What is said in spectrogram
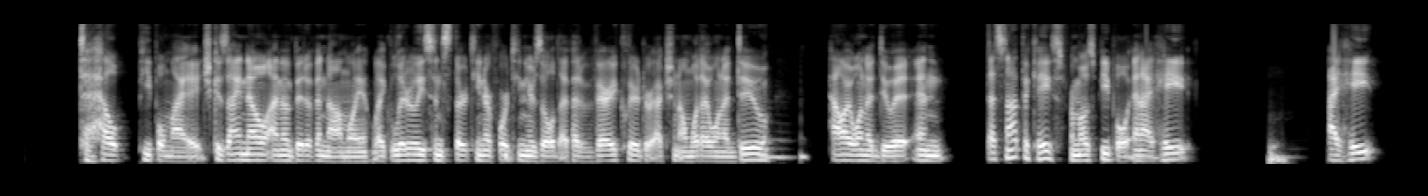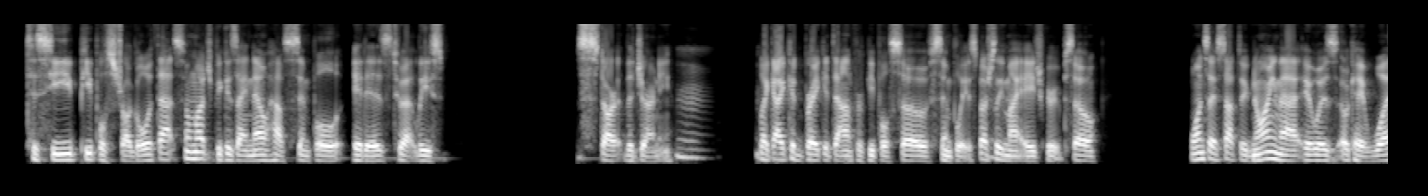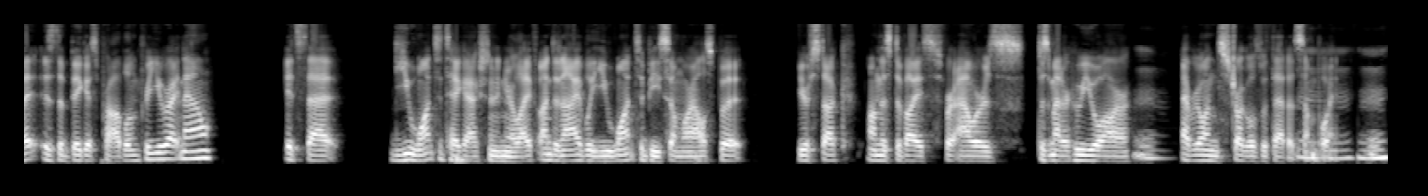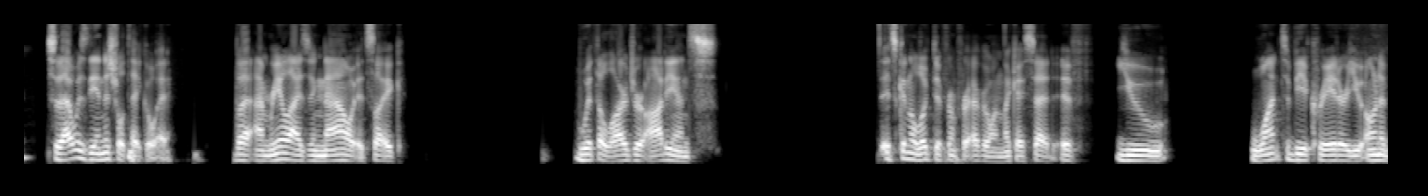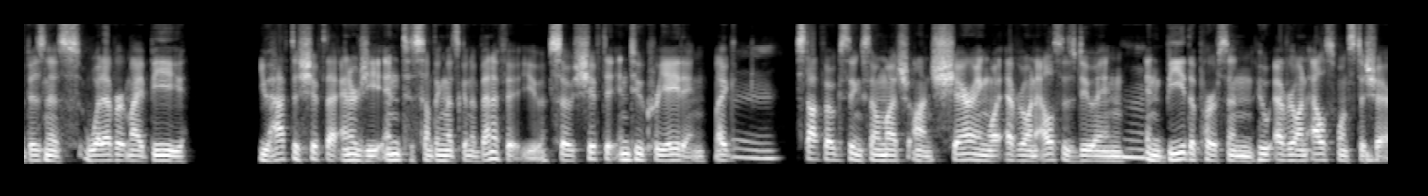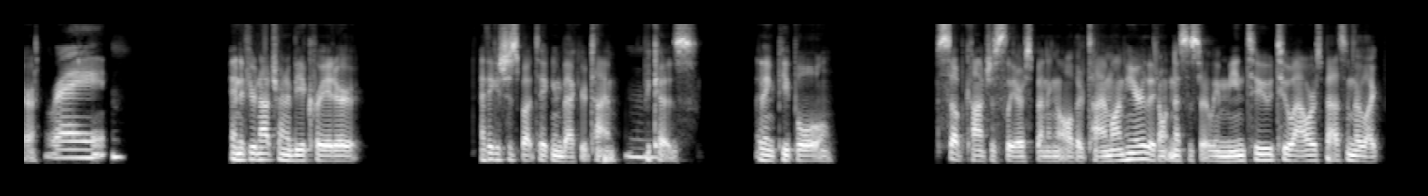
to help people my age because I know I'm a bit of an anomaly. Like literally since 13 or 14 years old, I've had a very clear direction on what I want to do, Mm, how I want to do it, and that's not the case for most people. And I hate, I hate to see people struggle with that so much because I know how simple it is to at least start the journey mm, like I could break it down for people so simply, especially my age group. So once I stopped ignoring that, it was okay, what is the biggest problem for you right now? It's that you want to take action in your life. Undeniably, you want to be somewhere else, but you're stuck on this device for hours. Doesn't matter who you are. mm, Everyone struggles with that at some point. mhm. So that was the initial takeaway. But I'm realizing now it's like with a larger audience, it's going to look different for everyone. Like I said, if you want to be a creator, you own a business, whatever it might be, you have to shift that energy into something that's going to benefit you. So shift it into creating. Like Mm, stop focusing so much on sharing what everyone else is doing Mm. and be the person who everyone else wants to share. right And if you're not trying to be a creator, I think it's just about taking back your time Mm. because I think people subconsciously are spending all their time on here. They don't necessarily mean to. Two hours pass and they're like,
